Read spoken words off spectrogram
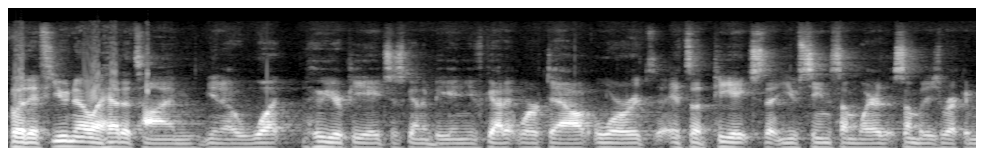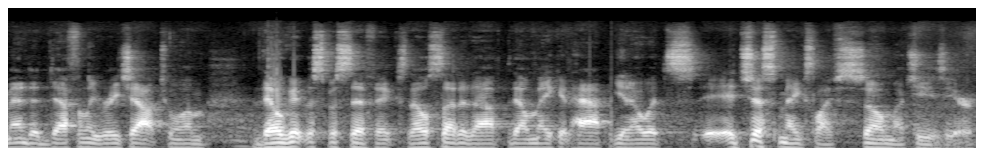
But if you know ahead of time, you know what who your pH is going to be, and you've got it worked out, or it's, it's a pH that you've seen somewhere that somebody's recommended, definitely reach out to them. They'll get the specifics. They'll set it up. They'll make it happen. You know, it's it just makes life so much easier.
